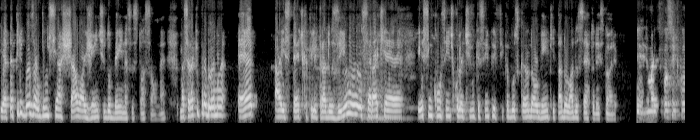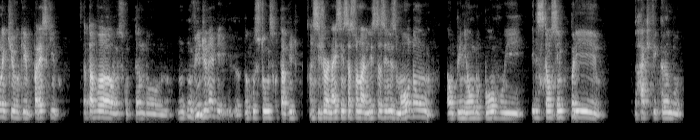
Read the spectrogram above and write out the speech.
E é até perigoso alguém se achar o agente do bem nessa situação, né? Mas será que o problema é a estética que ele traduziu ou será que é esse inconsciente coletivo que sempre fica buscando alguém que tá do lado certo da história? É mais inconsciente coletivo que parece que eu tava escutando um, um vídeo, né? Eu costumo escutar vídeo. Esses jornais sensacionalistas, eles moldam a opinião do povo e eles estão sempre ratificando.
